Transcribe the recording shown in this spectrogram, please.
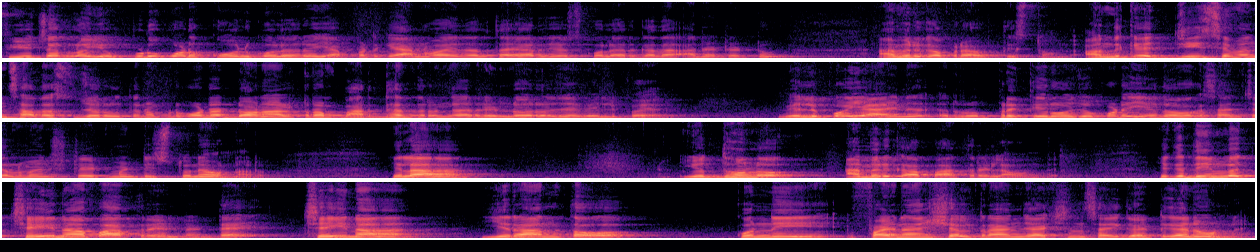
ఫ్యూచర్లో ఎప్పుడు కూడా కోలుకోలేరు ఎప్పటికీ అణ్వాయుధాలు తయారు చేసుకోలేరు కదా అనేటట్టు అమెరికా ప్రవర్తిస్తోంది. అందుకే జీ సెవెన్ సదస్సు జరుగుతున్నప్పుడు కూడా డొనాల్డ్ ట్రంప్ అర్ధంతరంగా రెండో రోజే వెళ్ళిపోయారు. వెళ్ళిపోయి ఆయన రో- ప్రతిరోజు కూడా ఏదో ఒక సంచలనమైన స్టేట్మెంట్ ఇస్తూనే ఉన్నారు. ఇలా యుద్ధంలో అమెరికా పాత్ర ఇలా ఉంది. ఇక దీనిలో చైనా పాత్ర ఏంటంటే చైనా ఇరాన్తో కొన్ని ఫైనాన్షియల్ ట్రాన్సాక్షన్స్ అవి గట్టిగానే ఉన్నాయి.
